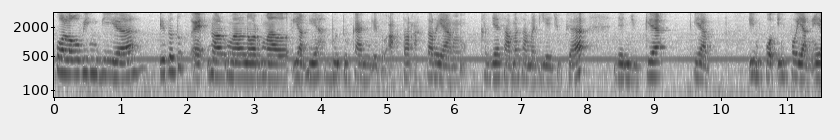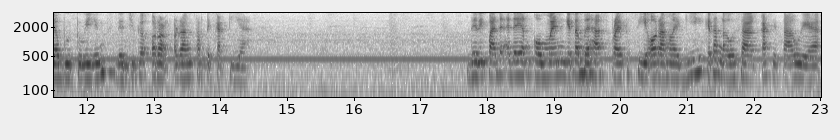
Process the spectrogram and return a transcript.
Following dia itu tuh kayak normal-normal yang ya butuhkan gitu. Aktor-aktor yang kerja sama sama dia juga. Dan juga ya info-info yang ia butuhin. Dan juga orang-orang terdekat dia. Daripada ada yang komen kita bahas privacy orang lagi kita nggak usah kasih tahu ya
